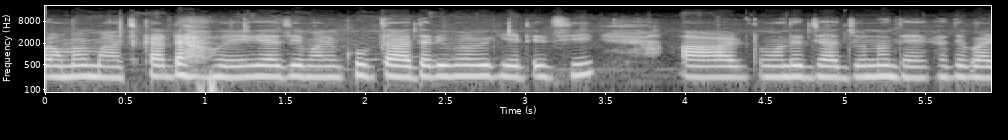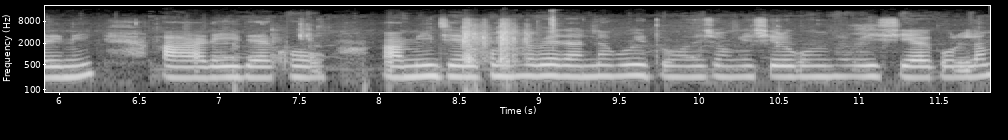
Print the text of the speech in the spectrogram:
আমার মাছ কাটা হয়ে গেছে মানে খুব তাড়াতাড়িভাবে কেটেছি। আর তোমাদের যার জন্য দেখাতে পারিনি। আর এই দেখো আমি যেরকমভাবে রান্না করি, তোমাদের সঙ্গে সেরকমভাবেই শেয়ার করলাম।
